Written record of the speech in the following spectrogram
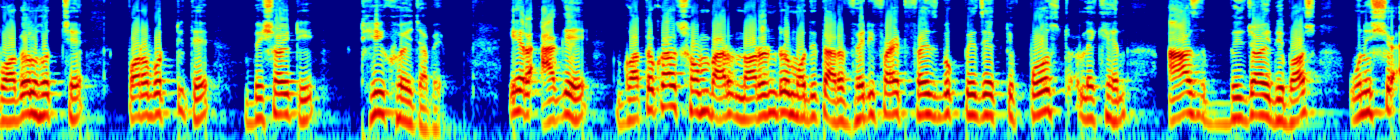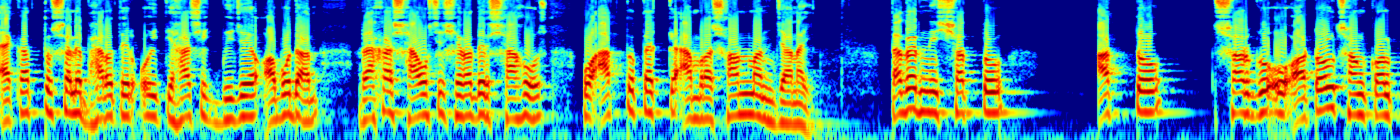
বদল হচ্ছে। পরবর্তীতে বিষয়টি ঠিক হয়ে যাবে। এর আগে গতকাল সোমবার নরেন্দ্র মোদী তার ভেরিফাইড ফেসবুক পেজে একটি পোস্ট লেখেন, আজ বিজয় দিবস। উনিশশো একাত্তর সালে ভারতের ঐতিহাসিক বিজয়ে অবদান রাখা সাহসী সেনাদের সাহস ও আত্মত্যাগকে আমরা সম্মান জানাই। তাদের নিঃস্বার্থ, আত্মস্বর্গ ও অটল সংকল্প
